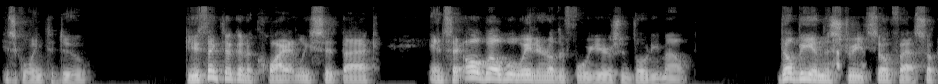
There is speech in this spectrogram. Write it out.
is going to do? Do you think they're going to quietly sit back and say, "Oh well, we'll wait another four years and vote him out"? they'll be in the streets so fast. So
